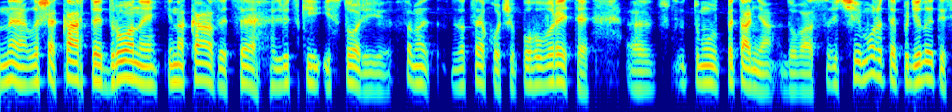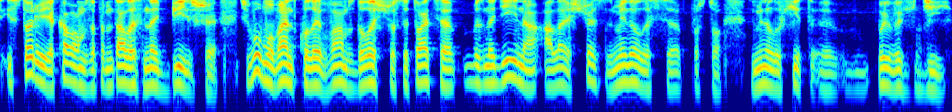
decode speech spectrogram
не лише карти, дрони і накази, це людські історії. Саме за це хочу поговорити. Е, Тому питання до вас: чи можете поділитись історією, яка вам запам'яталась найбільше? Чи був момент, коли вам здалося, що ситуація безнадійна, але щось змінилося, просто змінило хід е, бойових дій?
